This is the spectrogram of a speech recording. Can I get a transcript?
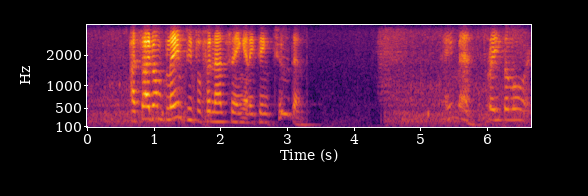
And so I don't blame people for not saying anything to them. Amen. Praise the Lord.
